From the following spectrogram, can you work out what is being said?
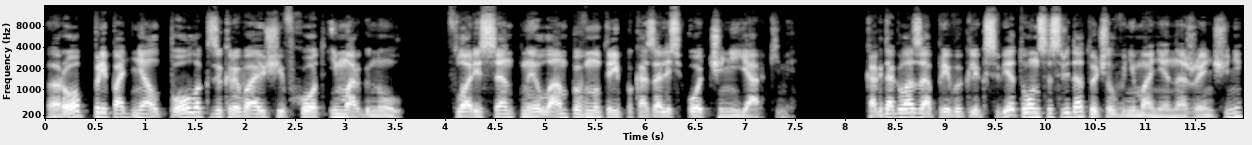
Роб приподнял полок, закрывающий вход, и моргнул. Флуоресцентные лампы внутри показались очень яркими. Когда глаза привыкли к свету, он сосредоточил внимание на женщине,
